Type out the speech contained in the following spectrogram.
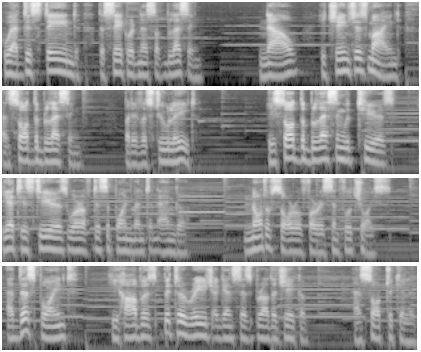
who had disdained the sacredness of blessing. Now he changed his mind and sought the blessing, but it was too late. He sought the blessing with tears Yet his tears were of disappointment and anger, not of sorrow for his sinful choice. At this point, he harbors bitter rage against his brother Jacob and sought to kill him.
